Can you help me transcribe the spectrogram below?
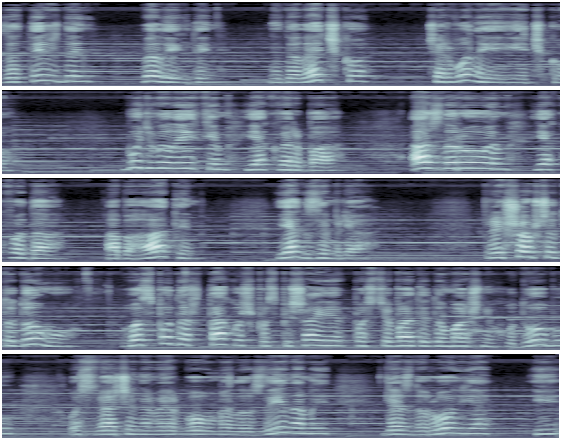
за тиждень Великдень, недалечко червоне яєчко. Будь великим, як верба, а здоровим, як вода, а багатим, як земля. Прийшовши додому, господар також поспішає постюбати домашню худобу, освяченими вербовими лозинами для здоров'я і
